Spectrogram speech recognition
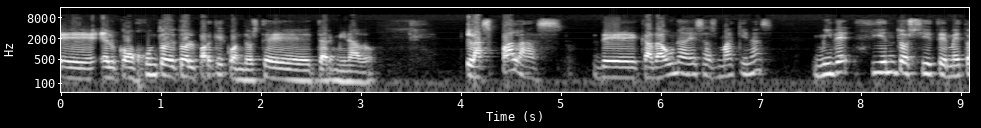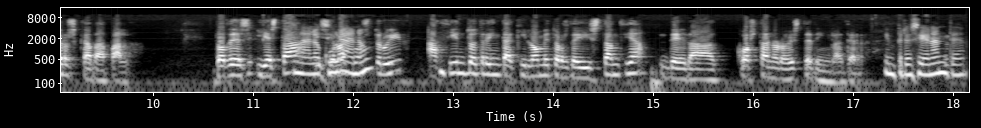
el conjunto de todo el parque cuando esté terminado. Las palas de cada una de esas máquinas mide 107 metros cada pala. Entonces, y está y se va a construir a 130 kilómetros de distancia de la costa noroeste de Inglaterra. Impresionante.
